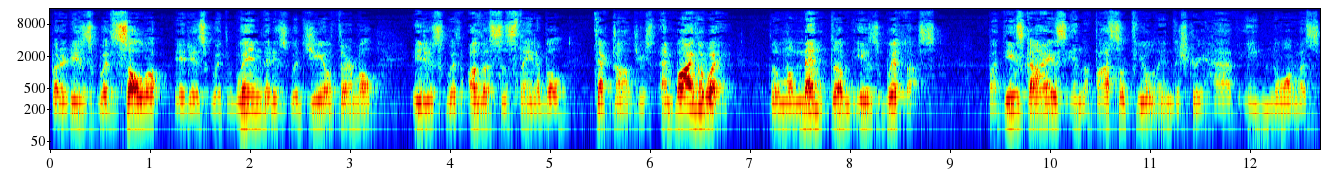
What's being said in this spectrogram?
but it is with solar, it is with wind, it is with geothermal, it is with other sustainable technologies. And by the way, the momentum is with us. But these guys in the fossil fuel industry have enormous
